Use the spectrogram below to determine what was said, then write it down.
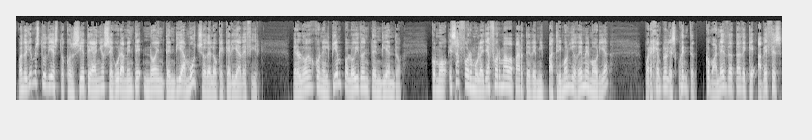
Cuando yo me estudié esto con siete años, seguramente no entendía mucho de lo que quería decir, pero luego con el tiempo lo he ido entendiendo. Como esa fórmula ya formaba parte de mi patrimonio de memoria, por ejemplo, les cuento como anécdota de que a veces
